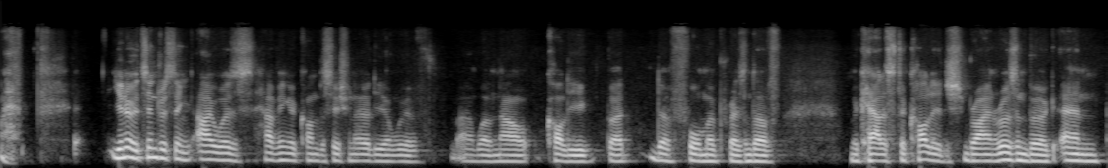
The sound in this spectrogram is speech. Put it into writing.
You know, it's interesting. I was having a conversation earlier with, uh, well, now colleague, but the former president of Macalester College, Brian Rosenberg, and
